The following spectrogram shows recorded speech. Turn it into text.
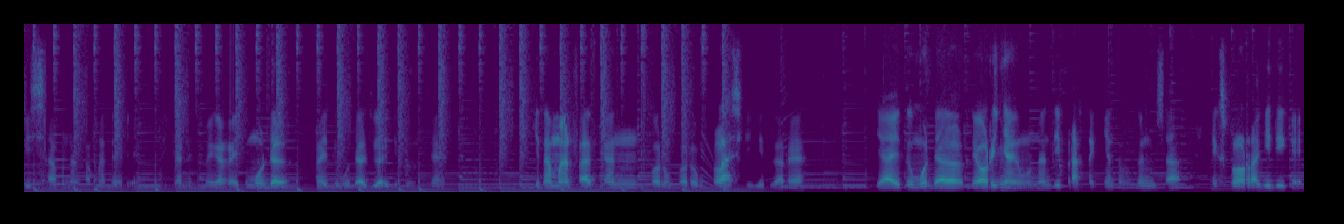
bisa menangkap materi yang diberikan dan karena itu modal karena itu modal juga gitu ya kita manfaatkan forum-forum kelas gitu karena ya itu modal teorinya yang nanti prakteknya teman-teman bisa explore lagi di kayak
